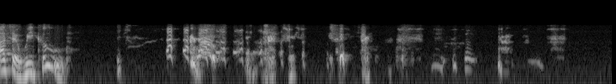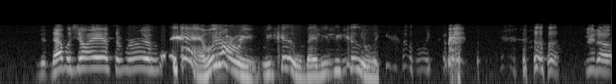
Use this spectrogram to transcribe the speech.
I said we cool. that was your answer for real Yeah, what are we? We cool, baby. We cool. you know,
